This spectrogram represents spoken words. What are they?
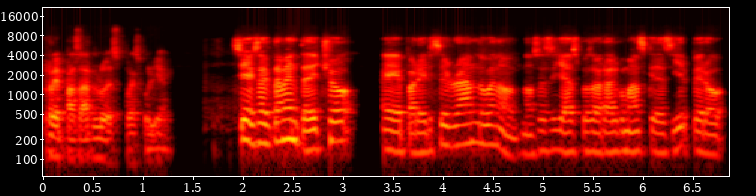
repasarlo después, Julián. Sí, exactamente. De hecho, eh, para ir cerrando, bueno, no sé si ya después habrá algo más que decir, pero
